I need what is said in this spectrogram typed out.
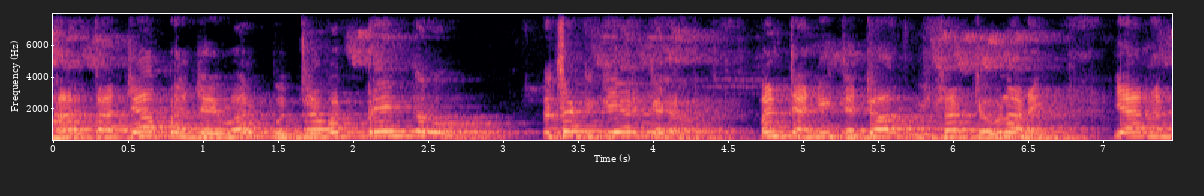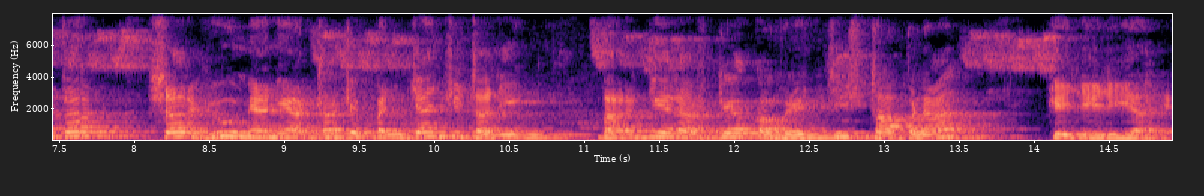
भारताच्या प्रजेवर पुत्रवत प्रेम करू असं डिक्लेअर केलं. पण त्यांनी त्याच्यावर विश्वास ठेवला नाही. यानंतर सर ह्यूम यांनी अठराशे पंच्याऐंशी साली भारतीय राष्ट्रीय काँग्रेसची स्थापना केलेली आहे.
